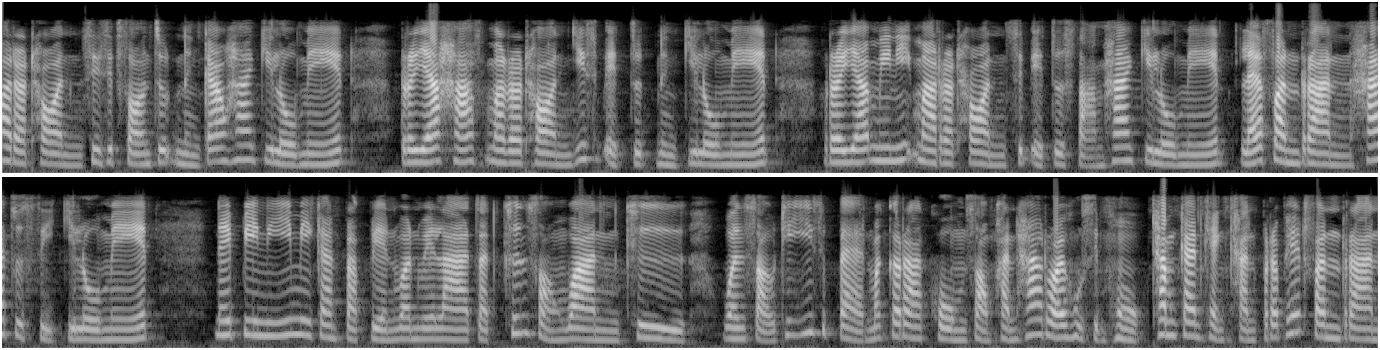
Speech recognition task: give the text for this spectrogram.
มาราธอน 42.195 กิโลเมตร ระยะฮาฟมาราธอน 21.1 กิโลเมตร ระยะมินิมาราธอน 11.35 กิโลเมตร และฟันรัน 5.4 กิโลเมตร ในปีนี้มีการปรับเปลี่ยนวันเวลาจัดขึ้น 2 วัน คือ วันเสาร์ที่ 28 มกราคม 2566 ทำการแข่งขันประเภทฟันรัน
